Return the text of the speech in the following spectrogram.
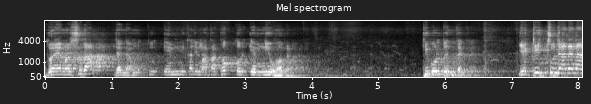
দয়া মাসুরা, জানি না আমি তুই এমনি খালি মাথা ঠোক, তোর এমনিও হবে না। কি বলবেন তাকে? এ কিচ্ছু জানে না।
